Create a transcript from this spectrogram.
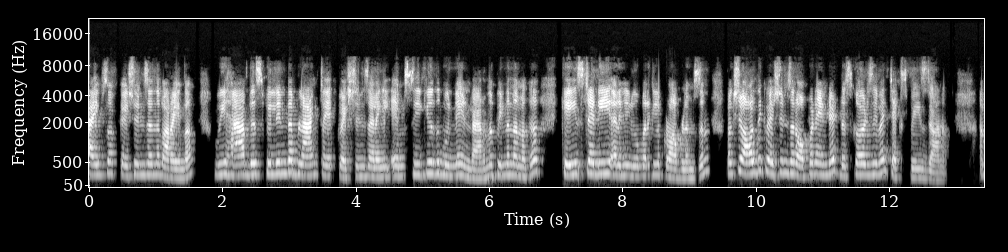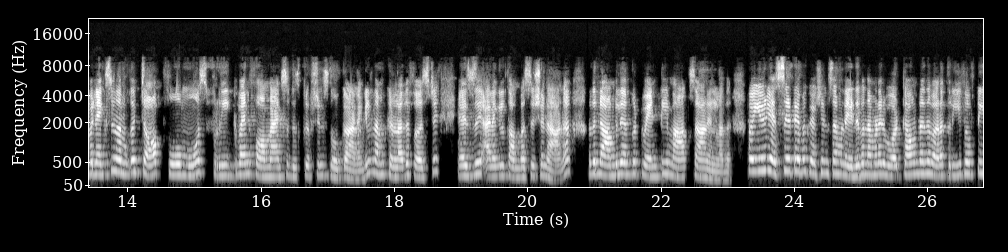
ടൈപ്സ് ഓഫ് ക്വസ്റ്റ്യൻസ് എന്ന് പറയുമ്പോൾ we have this fill in the blank type questions അല്ലെങ്കിൽ എം സി ക്യൂ ഇത് മുന്നേ ഉണ്ടായിരുന്നു. പിന്നെ നമുക്ക് കേസ് സ്റ്റഡി അല്ലെങ്കിൽ ന്യൂമറിക്കൽ പ്രോബ്ലംസും പക്ഷെ all the questions are open ended discursive and text based ആണ്. അപ്പൊ നെക്സ്റ്റ് നമുക്ക് top four most frequent formats descriptions നോക്കുകയാണെങ്കിൽ നമുക്കുള്ളത് ഫസ്റ്റ് എസ് അല്ലെങ്കിൽ കമ്പോസിഷൻ ആണ്. അത് നോർമലി നമുക്ക് ട്വന്റി മാർക്സ് ആണ് ഉള്ളത്. അപ്പൊ ഈ ഒരു എസ് ടൈപ്പ് ക്വസ്റ്റ്യൻസ് നമ്മൾ എഴുതുമ്പോൾ നമ്മുടെ വേർഡ് കൗണ്ട് എന്ന് പറയുന്നത് three fifty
